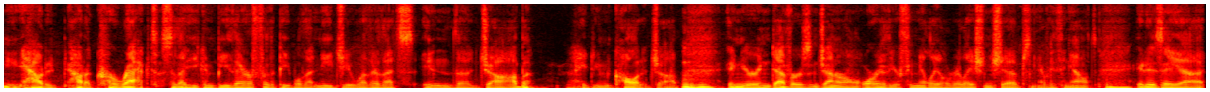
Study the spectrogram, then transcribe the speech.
need how to how to correct so that you can be there for the people that need you, whether that's in the job. I hate to even call it a job in your endeavors in general, or your familial relationships and everything else. It is a uh,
